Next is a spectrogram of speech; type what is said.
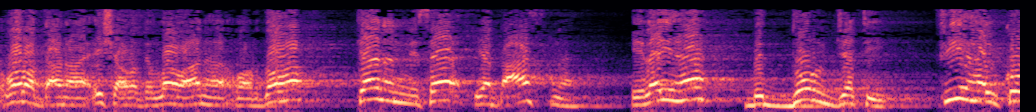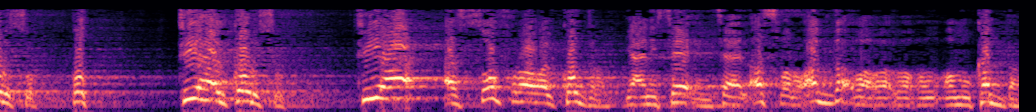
ورد عن عائشة رضي الله عنها وأرضاها كان النساء يبعثن إليها بالدرجة. فيها الكرسف قط فيها الكرسف فيها الصفرة والكدرة يعني سائل سائل أصفر وأبدأ ومكدر.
